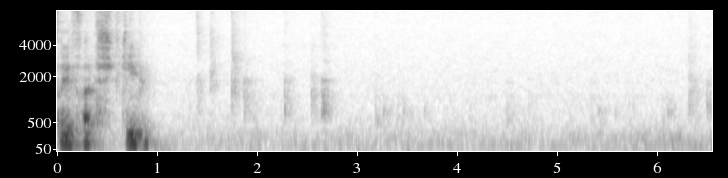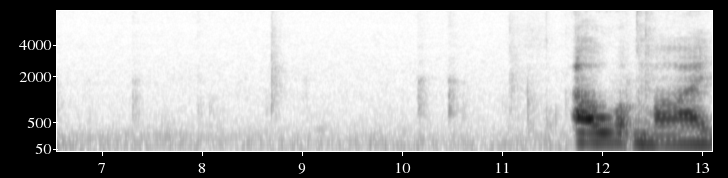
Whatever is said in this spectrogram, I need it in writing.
that stupid Oh my.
